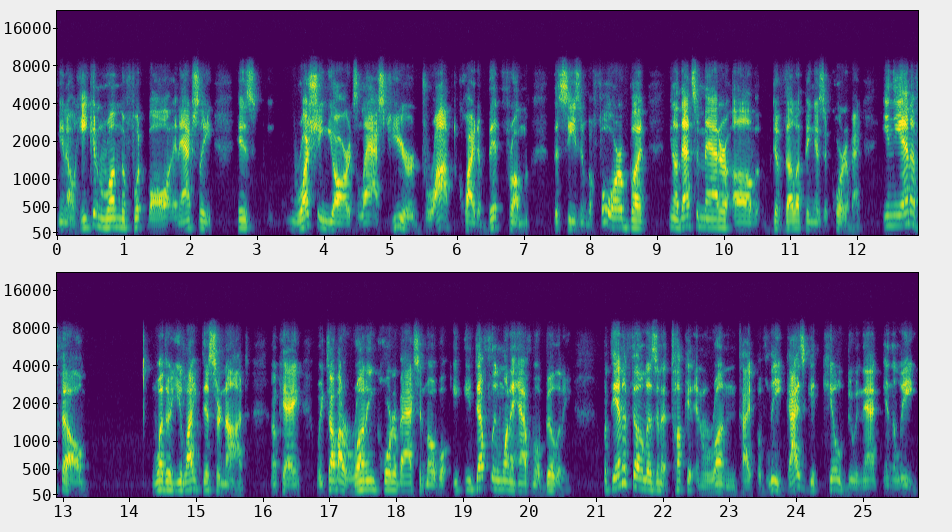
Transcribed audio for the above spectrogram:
You know, he can run the football, and actually, his rushing yards last year dropped quite a bit from the season before, but you know, that's a matter of developing as a quarterback. In the NFL, whether you like this or not, okay, we talk about running quarterbacks and mobile, you definitely want to have mobility. But the NFL isn't a tuck it and run type of league. Guys get killed doing that in the league.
